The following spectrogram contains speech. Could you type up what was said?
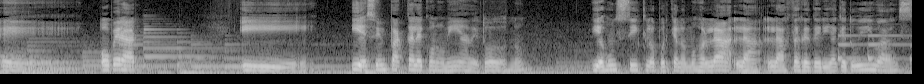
eh, operar y, eso impacta la economía de todos, ¿no? Y es un ciclo, porque a lo mejor la, la, la ferretería que tú ibas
